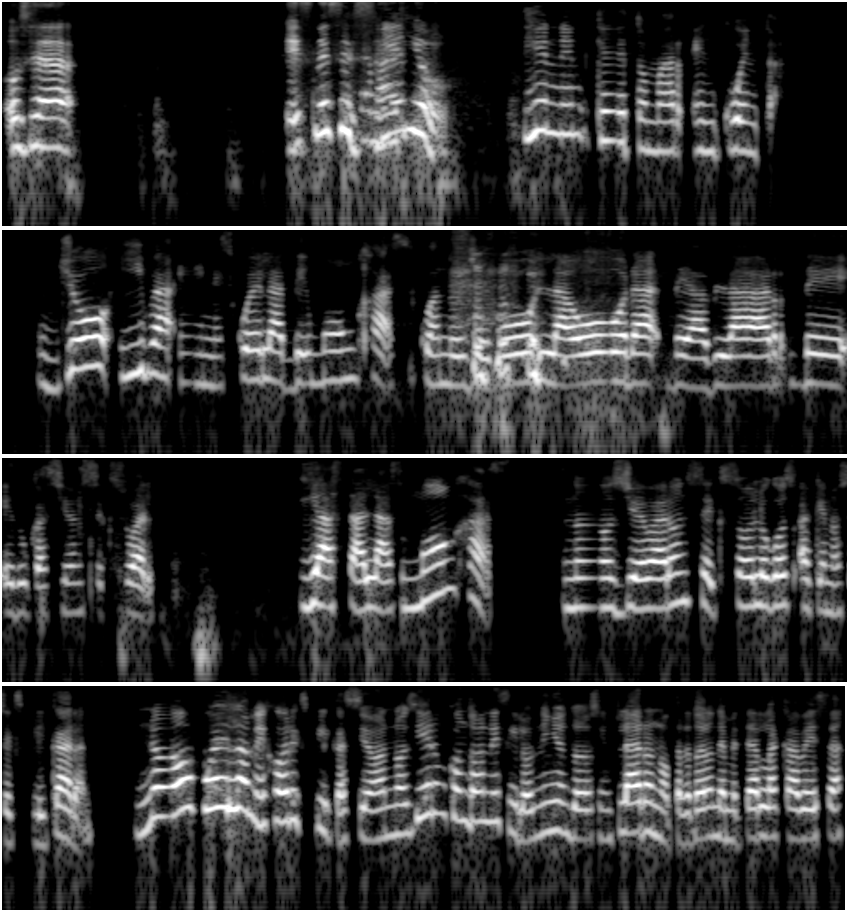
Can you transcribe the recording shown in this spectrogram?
O sea, es necesario. tienen que tomar en cuenta. Yo iba en escuela de monjas cuando llegó la hora de hablar de educación sexual. Y hasta las monjas nos llevaron sexólogos a que nos explicaran. No fue la mejor explicación, nos dieron condones y los niños los inflaron o trataron de meter la cabeza,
